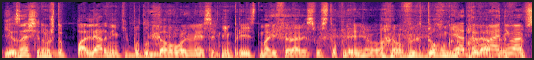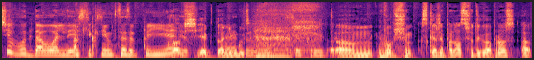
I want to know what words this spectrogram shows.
Я, знаешь, я думаю, что полярники будут довольны, если к ним приедет Мари Феррари с выступлением в их долгую Я думаю, полярную. они вообще будут довольны, если к ним кто-то приедет. Вообще кто-нибудь. Все круто. Эм, В общем, скажи, пожалуйста, все-таки вопрос. А,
